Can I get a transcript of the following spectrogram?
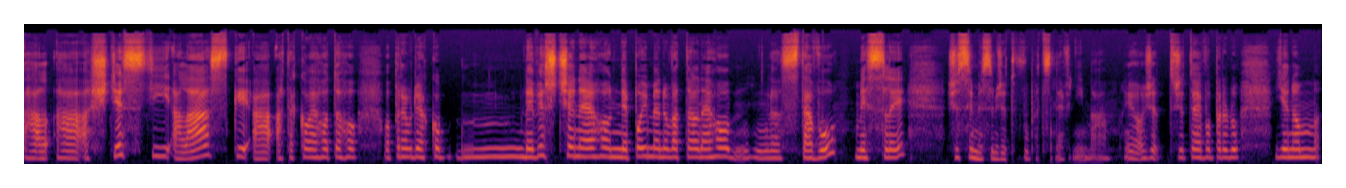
a, a a štěstí a lásky a, a takového toho opravdu jako mm, nevyřčeného, nepojmenovatelného mm, stavu mysli, že si myslím, že to vůbec nevnímá. Jo? Že, že to je opravdu jenom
